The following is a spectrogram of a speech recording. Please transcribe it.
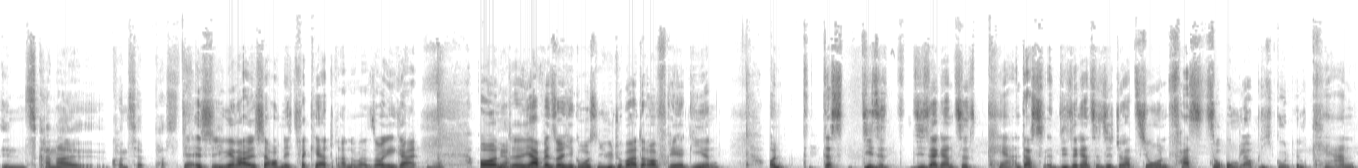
ins Kanalkonzept passt. Ja, ist, genau, ist ja auch nichts verkehrt dran, aber so, egal. Ja. Und ja. Äh, ja. wenn solche großen YouTuber darauf reagieren, Und das, diese, dieser ganze Kern, das, diese ganze Situation fasst so unglaublich gut im Kern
